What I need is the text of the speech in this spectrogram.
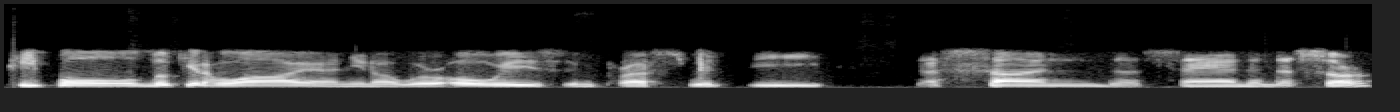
People look at Hawaii and, you know, we're always impressed with the, the sun, the sand, and the surf.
